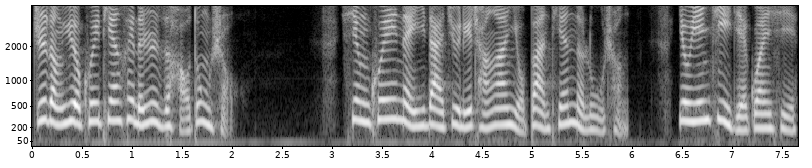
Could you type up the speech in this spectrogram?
只等月亏天黑的日子好动手。幸亏那一带距离长安有半天的路程，又因季节关系，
